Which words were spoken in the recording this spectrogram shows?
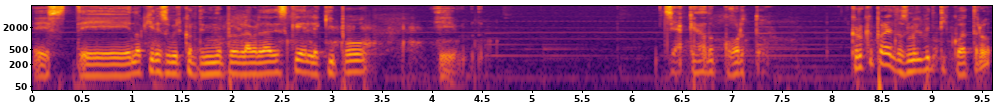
este, no quiere subir contenido, pero la verdad es que el equipo se ha quedado corto. Creo que para el 2024,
